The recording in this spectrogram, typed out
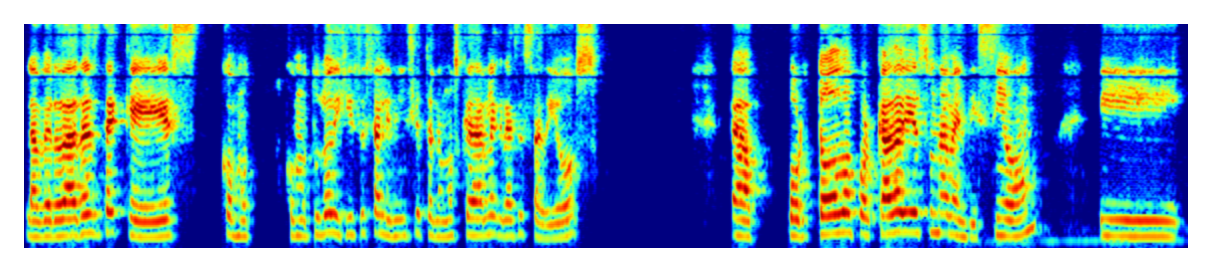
La verdad es de que es, como, como tú lo dijiste al inicio, tenemos que darle gracias a Dios uh, por todo, por cada día es una bendición y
